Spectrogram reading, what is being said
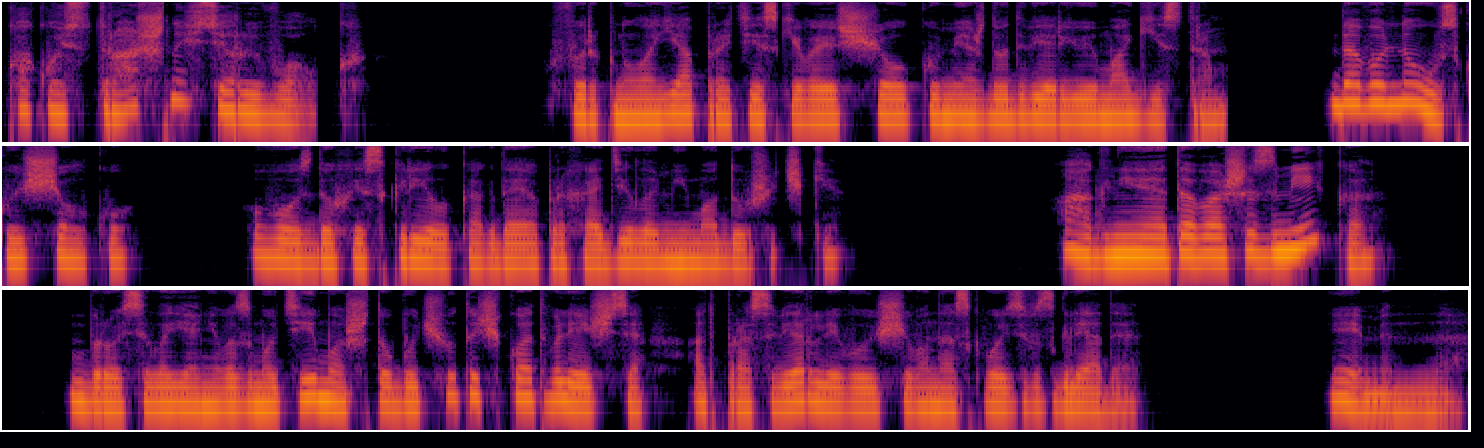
какой страшный серый волк!» Фыркнула я, протискивая щелку между дверью и магистром. Довольно узкую щелку. Воздух искрил, когда я проходила мимо душечки. «Агни, это ваша змейка?» Бросила я невозмутимо, чтобы чуточку отвлечься от просверливающего насквозь взгляда. «Именно».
